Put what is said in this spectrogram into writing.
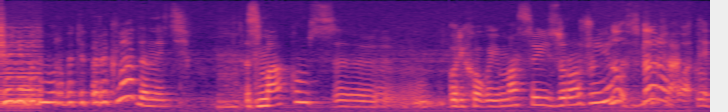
Сьогодні будемо робити перекладанець з маком, з е, оріховою масою з рожею. Ну, до Спочатку. роботи.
